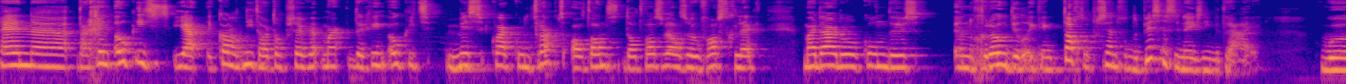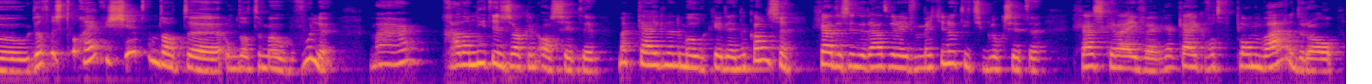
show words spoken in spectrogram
En uh, daar ging ook iets, ja, ik kan het niet hardop zeggen, maar er ging ook iets mis qua contract. Althans, dat was wel zo vastgelegd. Maar daardoor kon dus een groot deel, ik denk 80% van de business ineens niet meer draaien. Wow, dat is toch heavy shit om dat, uh, om dat te mogen voelen. Maar ga dan niet in zak en as zitten, maar kijk naar de mogelijkheden en de kansen. Ga dus inderdaad weer even met je notitieblok zitten. Ga schrijven, ga kijken wat voor plannen waren er al.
